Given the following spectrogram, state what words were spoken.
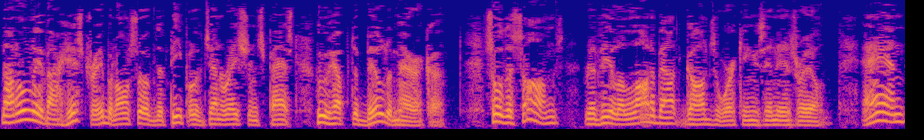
not only of our history, but also of the people of generations past who helped to build America. So the Psalms reveal a lot about God's workings in Israel. And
